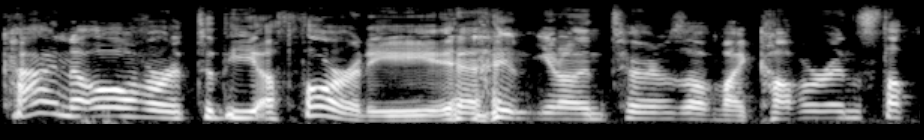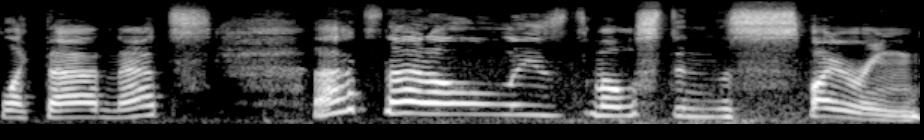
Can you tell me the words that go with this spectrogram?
kind of over to the authority, you know, in terms of my cover and stuff like that, and that's that's not always most inspiring.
